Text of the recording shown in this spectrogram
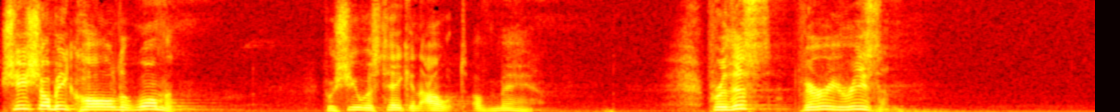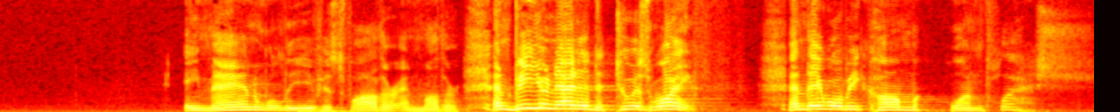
She shall be called woman, for she was taken out of man. For this very reason, a man will leave his father and mother and be united to his wife, and they will become one flesh.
